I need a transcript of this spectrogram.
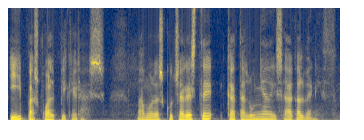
y Pascual Piqueras. Vamos a escuchar este Cataluña de Isaac Albeniz.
